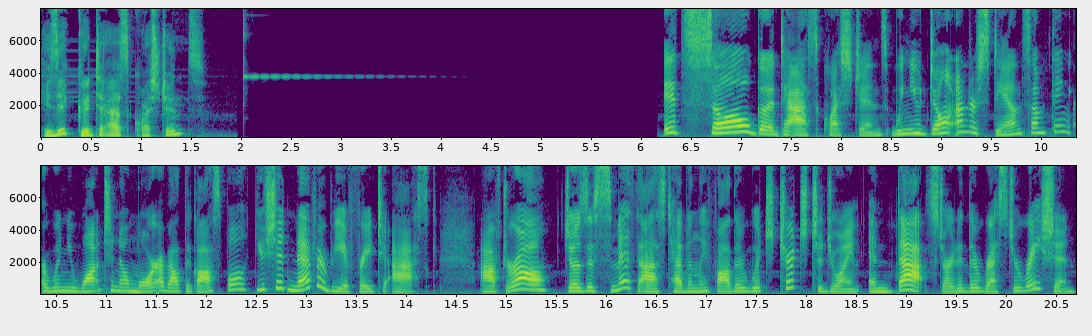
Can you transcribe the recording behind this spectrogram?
Is it good to ask questions? It's so good to ask questions. When you don't understand something or when you want to know more about the gospel, you should never be afraid to ask. After all, Joseph Smith asked Heavenly Father which church to join, and that started the restoration.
